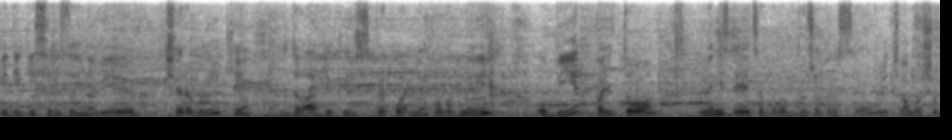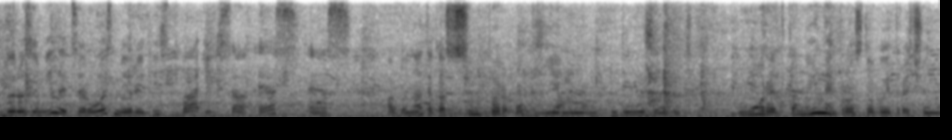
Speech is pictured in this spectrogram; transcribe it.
під якісь резинові черевики, додала б якийсь прикольний головний убір, пальто. Мені здається, було б дуже красиво. Причому, щоб ви розуміли, це розмір якийсь 2XS, а вона така супер об'ємна. Дуже тут море тканини просто витрачено.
